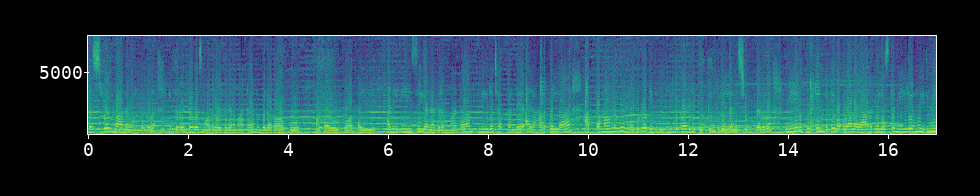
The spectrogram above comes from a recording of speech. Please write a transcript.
ఫస్ట్ రోజు బాగానే ఉంటారు. ఇంకా రెండో రోజు మొదలవుతుంది అనమాట నువ్వు ఇలా రాకు మా పరువులు పోతాయి అని ఈజీగా అనేతారు అనమాట మీరే చెప్పండి ఆ ఆడపిల్ల అత్తమామలు మొగుడు ఇది నీ ఇల్లు కాదు నీ పుట్టింటికి వెళ్ళనేసి చెప్తారు. మీరు పుట్టింటికి ఒకవేళ ఆ ఆడపిల్ల వస్తే మీరేమో ఇది మీ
